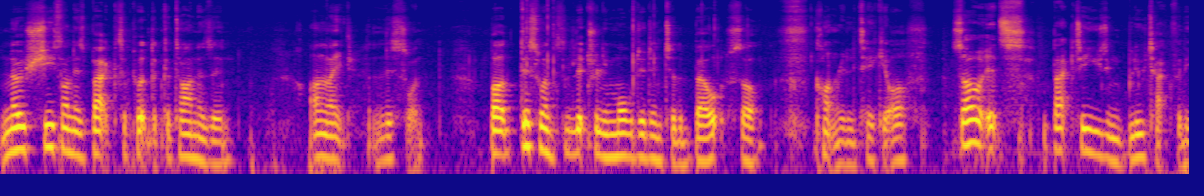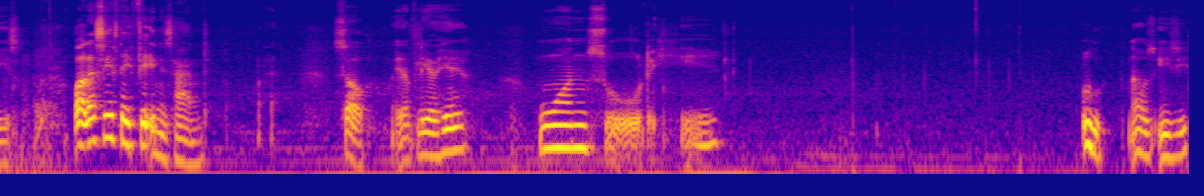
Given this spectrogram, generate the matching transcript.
no sheath on his back to put the katanas in, unlike this one. But this one's literally molded into the belt, so can't really take it off. So it's back to using Blu Tack for these. But let's see if they fit in his hand. So we have Leo here, one sword here. Ooh, that was easy.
